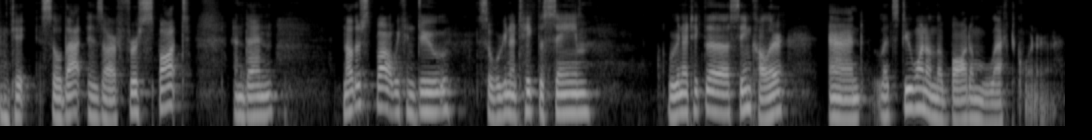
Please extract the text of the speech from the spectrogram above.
Okay, so that is our first spot. And then another spot we can do, so we're gonna take the same, we're gonna take the same color and let's do one on the bottom left corner.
